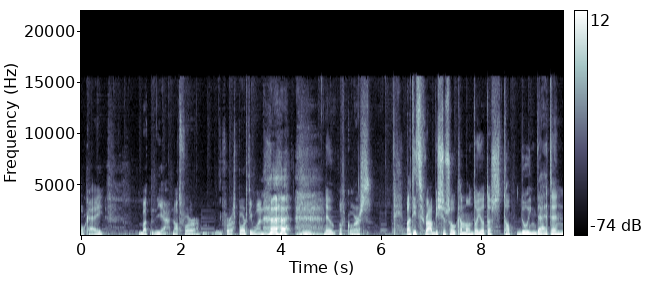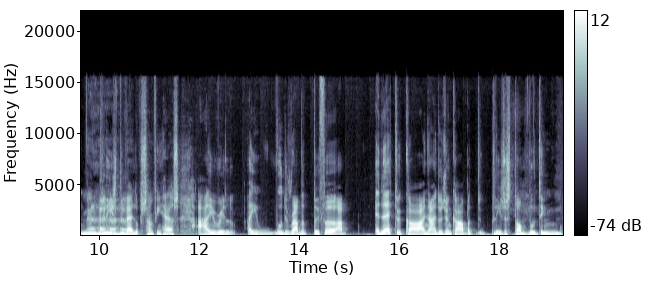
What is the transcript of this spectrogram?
okay. But yeah, not for for a sporty one, No, of course. But it's rubbish, so come on, Toyota, stop doing that and please develop something else. I real, I would rather prefer a electric car, an hydrogen car, but please stop putting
